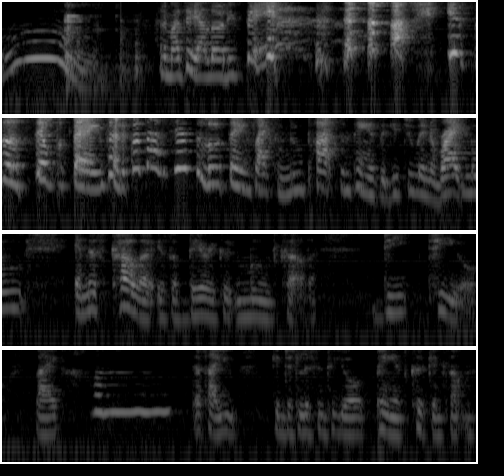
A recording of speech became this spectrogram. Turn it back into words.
Ooh. Honey, I tell you I love these pants. it's the simple things, honey. Sometimes just the little things like some new pots and pans to get you in the right mood. And this color is a very good mood color. Deep teal. Like, um, that's how you can just listen to your pans cooking something.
